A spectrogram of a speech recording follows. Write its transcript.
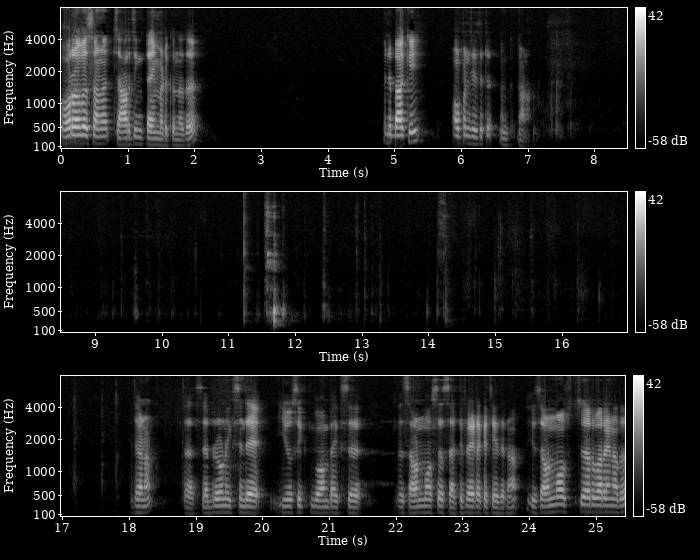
ഫോർ ഹവേഴ്സാണ് ചാർജിങ് ടൈം എടുക്കുന്നത്. പിന്നെ ബാക്കി ഓപ്പൺ ചെയ്തിട്ട് നമുക്ക് കാണാം. ഇതാണ് സെബ്രോണിക്സിന്റെ music bomb x sound monster certified ഒക്കെ ചെയ്തിട്ടാണ് ഈ സൗണ്ട് മോസ്റ്റർ പറയണത്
